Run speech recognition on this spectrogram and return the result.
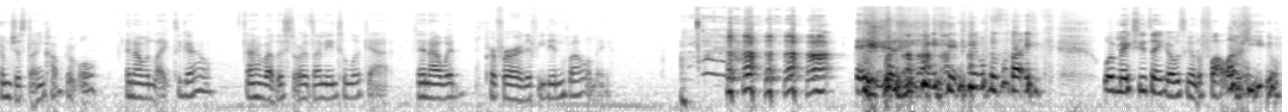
I'm just uncomfortable and I would like to go. I have other stores I need to look at and I would prefer it if you didn't follow me. and he, he was like, What makes you think I was going to follow you?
